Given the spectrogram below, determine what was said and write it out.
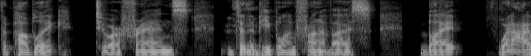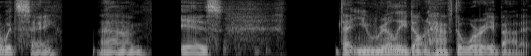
the public, to our friends, to the people in front of us. But what I would say um, is that you really don't have to worry about it.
